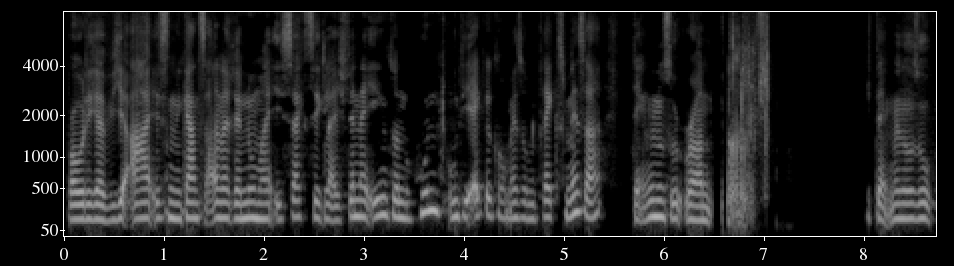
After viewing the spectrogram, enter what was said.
Bro, Digga, VR ist eine ganz andere Nummer. Ich sag's dir gleich. Wenn da irgend so ein Hund um die Ecke kommt mit so einem Drecksmesser, denk mir nur so, run. Ich denk mir nur so,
